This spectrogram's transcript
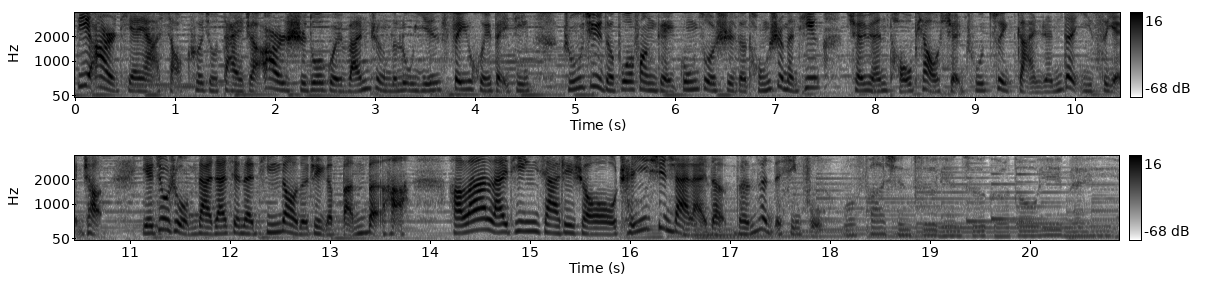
第二天呀，小柯就带着二十多轨完整的录音飞回北京，逐句的播放给工作室的同事们听，全员投票选出最感人的一次演唱，也就是我们大家现在听到的这个版本哈。好啦，来听一下这首陈奕迅带来的《稳稳的幸福》。我发现自怜资格都已没有，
